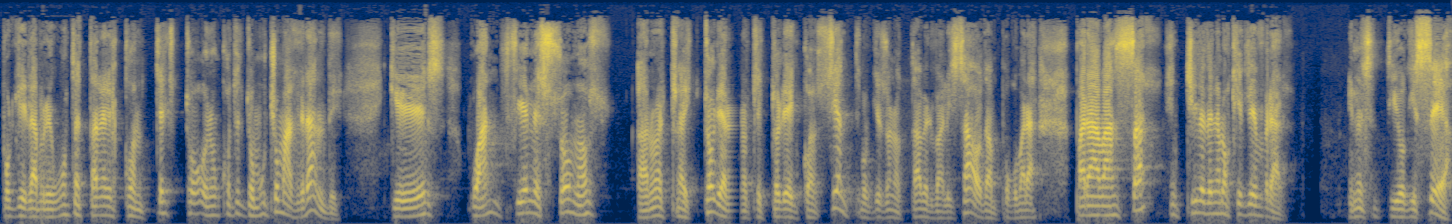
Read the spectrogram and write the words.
porque la pregunta está en el contexto, en un contexto mucho más grande, que es cuán fieles somos a nuestra historia, a nuestra historia inconsciente, porque eso no está verbalizado tampoco. Para, para avanzar en Chile tenemos que quebrar, en el sentido que sea.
